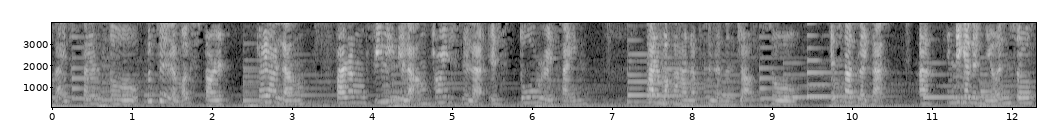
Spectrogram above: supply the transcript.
lifestyle. So, gusto nila mag-start. Kaya lang, parang feeling nila, ang choice nila is to resign para makahanap sila ng job. So, it's not like that. Ah, hindi ganun yun. So,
